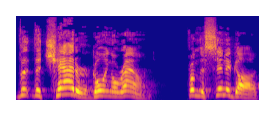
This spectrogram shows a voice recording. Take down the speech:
The, the chatter going around from the synagogue.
